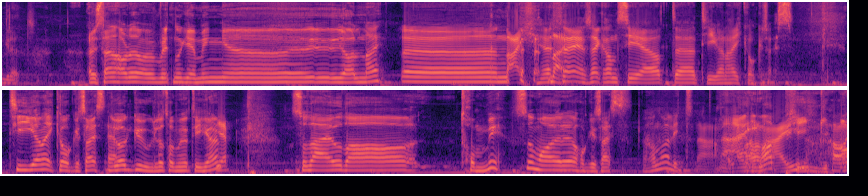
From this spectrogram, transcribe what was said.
greit. Øystein, har det blitt noe gaming? Uh, ja eller nei? Uh, nei. Det eneste jeg kan si, er at uh, tigeren har ikke hockeysveis. Tigeren har ikke hockeysveis. Du Ja. har googla Tommy og tigeren, Yep. så det er jo da Tommy som har hockeysveis. Han har litt Nei, han har pigg. han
